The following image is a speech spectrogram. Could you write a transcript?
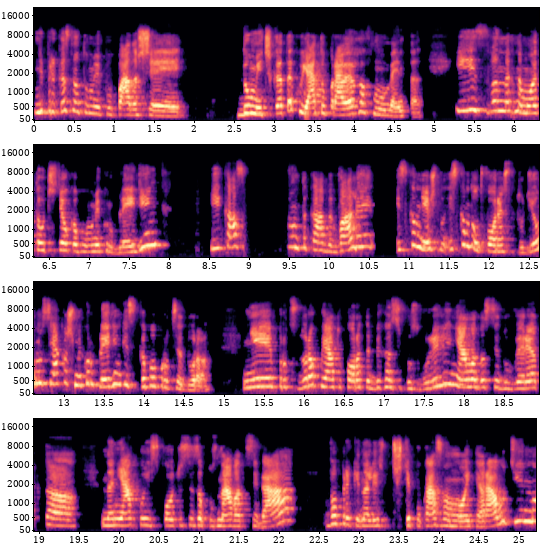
непрекъснато ми попадаше думичката, която правя в момента. И звъннах на моята учителка по микроблейдинг и казвам така, бе, Вале, искам нещо, искам да отворя студио, но сякаш микроблейдинг е скъпа процедура. Не е процедура, която хората биха си позволили, няма да се доверят а, на някой, с който се запознават сега, въпреки, нали, ще показвам моите работи, но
